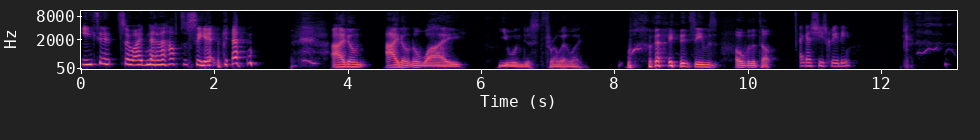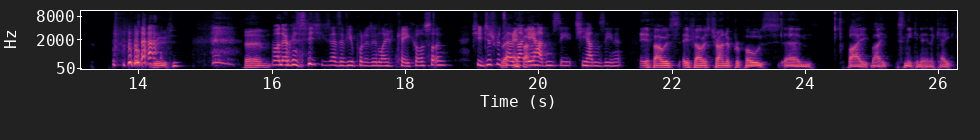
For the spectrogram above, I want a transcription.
eat it, so I'd never have to see it again." I don't I don't know why you wouldn't just throw it away. it seems over the top, I guess she's greedy. rude. Um, Well, no, because she says if you put it in like a cake or something, she'd just pretend like I- he hadn't seen she hadn't seen it. if I was if I was trying to propose um, by by sneaking it in a cake,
